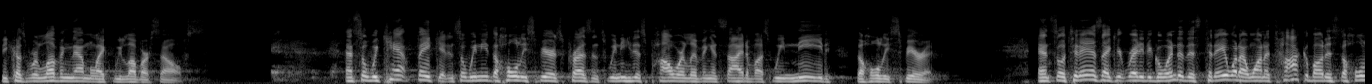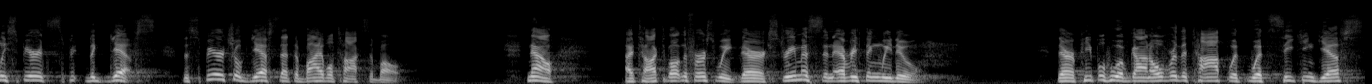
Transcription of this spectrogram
Because we're loving them like we love ourselves. And so we can't fake it. And so we need the Holy Spirit's presence. We need His power living inside of us. We need the Holy Spirit. And so today, as I get ready to go into this, today what I want to talk about is the Holy Spirit's, the gifts, the spiritual gifts that the Bible talks about. Now, I talked about in the first week, there are extremists in everything we do. There are people who have gone over the top with, with seeking gifts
